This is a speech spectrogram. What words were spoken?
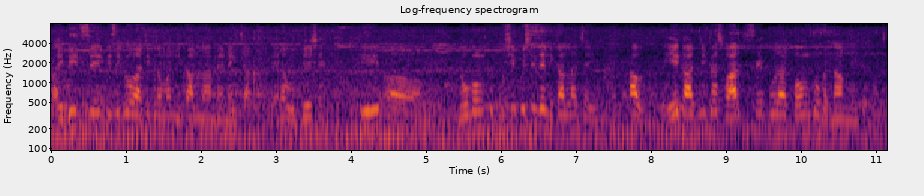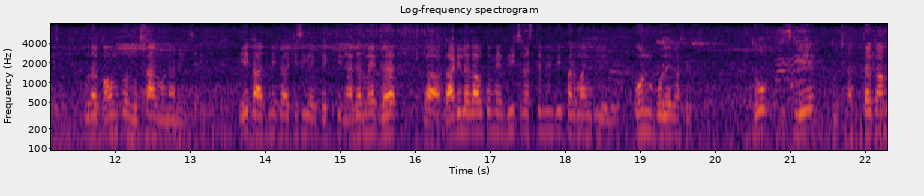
भयभीत से किसी को अतिक्रमण निकालना मैं नहीं चाहता। मेरा उद्देश्य है कि लोगों को खुशी खुशी से निकालना चाहिए। हाँ एक आदमी का स्वार्थ से पूरा कौम को बदनाम नहीं करना चाहिए, पूरा कौम को नुकसान होना नहीं चाहिए। एक आदमी का किसी व्यक्ति ने, अगर मैं गाड़ी लगाऊँ तो मैं बीच रास्ते में भी परवानगी ले लूँ, कौन बोलेगा फिर? तो इसलिए कुछ हद तक हम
